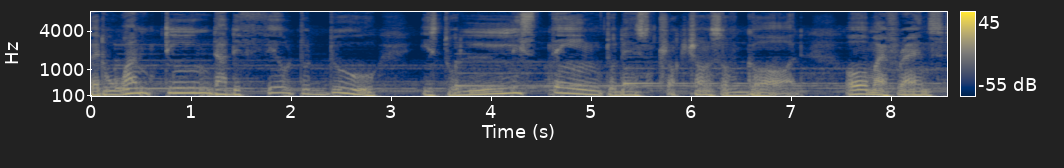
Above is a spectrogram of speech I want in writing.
But one thing that they fail to do is to listen to the instructions of God. Oh, my friends,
